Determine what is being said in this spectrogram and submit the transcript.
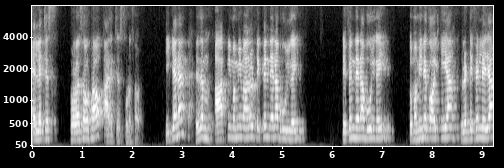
एलएचएस थोड़ा सा उठाओ आरएचएस थोड़ा सा उठाओ। ठीक है ना? जैसे आपकी मम्मी मान लो टिफ़िन देना भूल गई। टिफ़िन देना भूल गई। तो मम्मी ने कॉल किया, बोले, टिफ़िन ले जा।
